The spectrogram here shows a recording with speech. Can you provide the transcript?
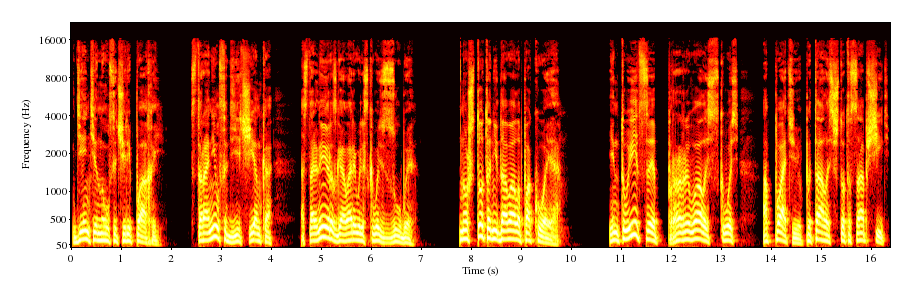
День тянулся черепахой. Сторонился Дьяченко, остальные разговаривали сквозь зубы. Но что-то не давало покоя. Интуиция прорывалась сквозь апатию, пыталась что-то сообщить.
